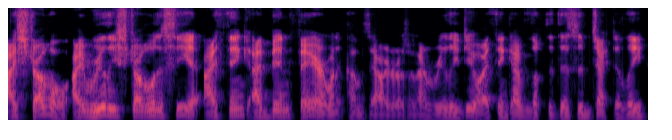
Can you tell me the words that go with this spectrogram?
I struggle. I really struggle to see it. I think i've been fair when it comes to Howie Roseman. i really do. I think i've looked at this objectively.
